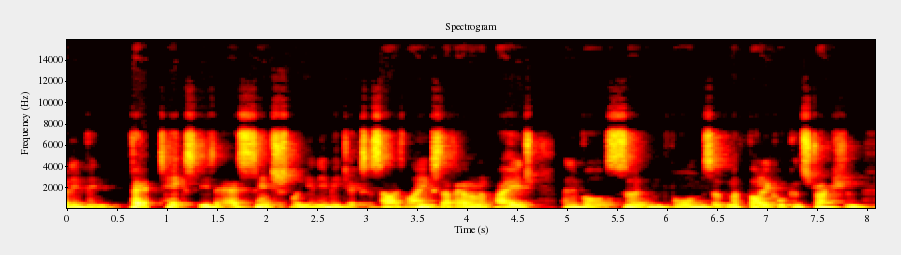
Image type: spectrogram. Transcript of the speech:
But in fact, text is essentially an image exercise, laying stuff out on a page and involves certain forms of methodical construction,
